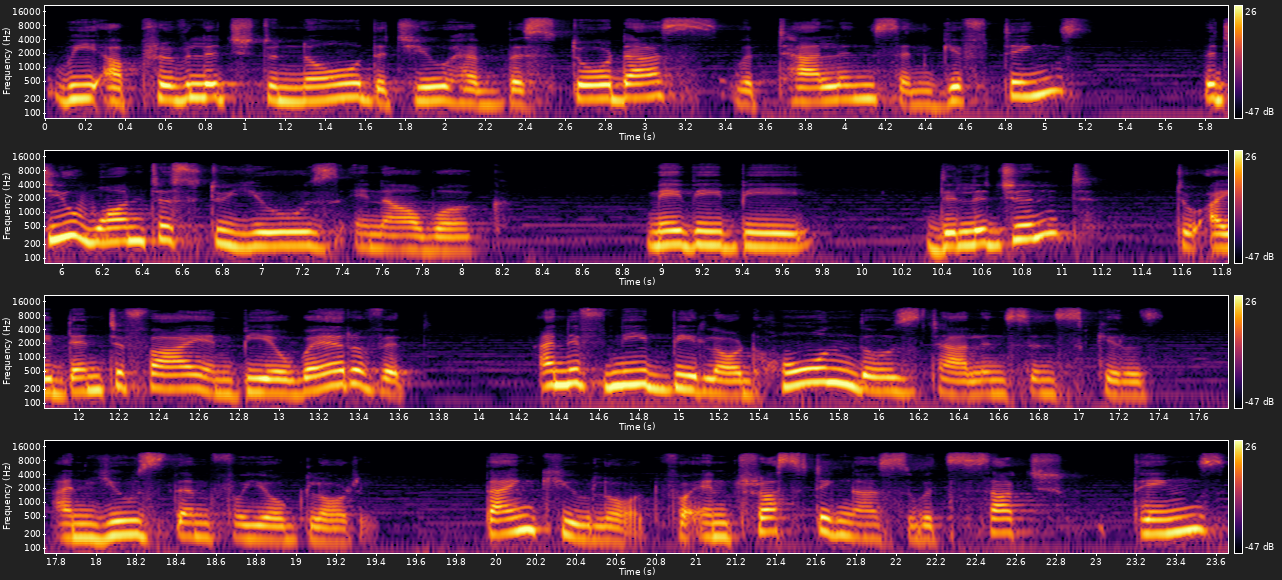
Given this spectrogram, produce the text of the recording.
we are privileged to know that you have bestowed us with talents and giftings that you want us to use in our work. May we be diligent to identify and be aware of it, and if need be, Lord, hone those talents and skills and use them for your glory. Thank you, Lord, for entrusting us with such things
